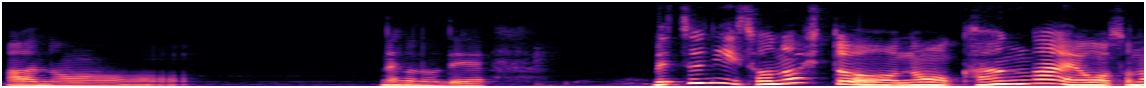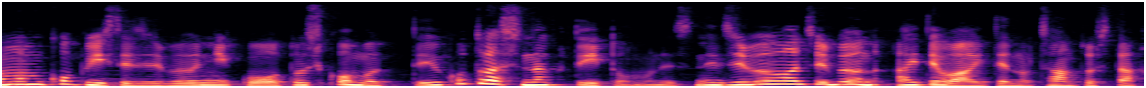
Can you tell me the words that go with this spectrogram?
あの、なので、別にその人の考えをそのままコピーして自分にこう落とし込むっていうことはしなくていいと思うんですね。自分は自分、相手は相手のちゃんとした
